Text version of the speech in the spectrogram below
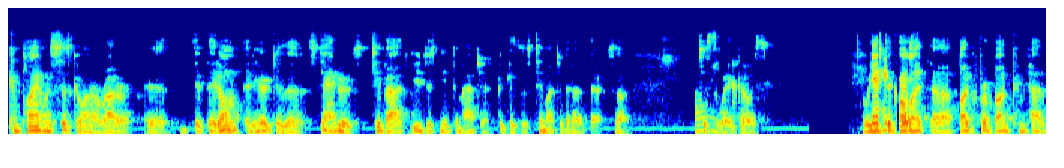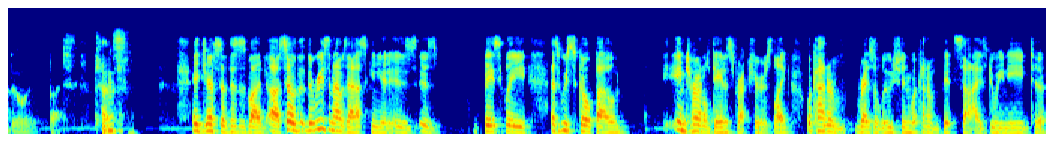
compliant with Cisco on a router. Uh, If they don't adhere to the standards, too bad. You just need to match it because there's too much of it out there. So just the way it goes. We used to call it uh, bug for bug compatibility, but that's, Hey, Joseph, this is Bud. Uh, so the, the reason I was asking it is, is basically as we scope out internal data structures, like what kind of resolution, what kind of bit size do we need to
